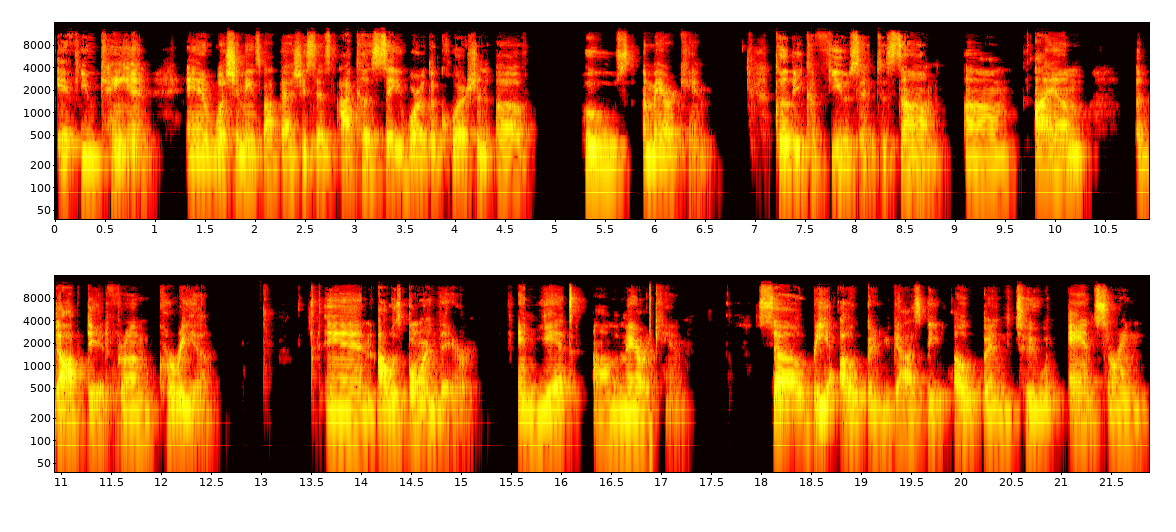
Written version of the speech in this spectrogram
if you can. And what she means about that, she says, I could see where the question of who's American could be confusing to some. Um, I am adopted from Korea and I was born there, and yet I'm American. So be open, you guys, be open to answering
